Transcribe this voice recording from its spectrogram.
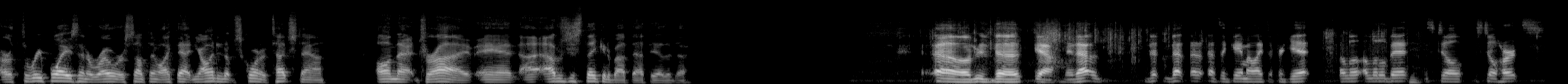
or three plays in a row or something like that, and y'all ended up scoring a touchdown on that drive. And I, I was just thinking about that the other day. Oh, the yeah, that, that that that's a game I like to forget a little a little bit. It still still hurts,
